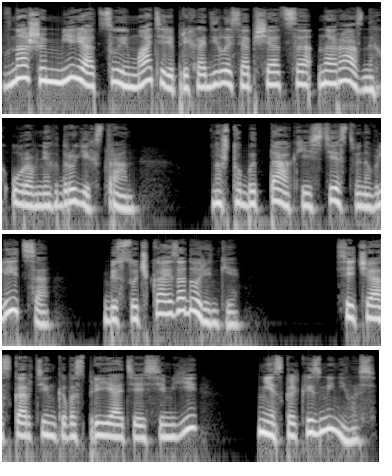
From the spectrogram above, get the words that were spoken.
В нашем мире отцу и матери приходилось общаться на разных уровнях других стран. Но чтобы так естественно влиться, без сучка и задоринки. Сейчас картинка восприятия семьи несколько изменилась.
